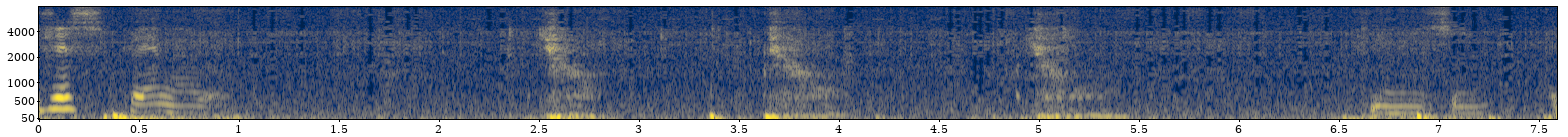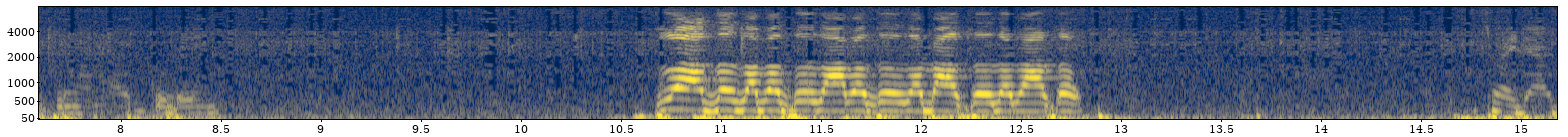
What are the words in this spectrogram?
I'm just playing it. Finishing. I do not have good aim. It's my dad.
